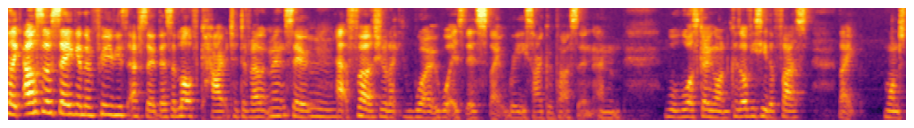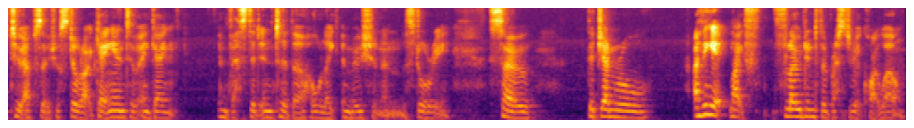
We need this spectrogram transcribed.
Like Elsa was saying in the previous episode, there's a lot of character development. So mm. at first you're like, whoa, what is this like really psycho person and wh- what's going on? Because obviously the first like one to two episodes you're still like getting into it and getting invested into the whole like emotion and the story. So the general, I think it like f- flowed into the rest of it quite well.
